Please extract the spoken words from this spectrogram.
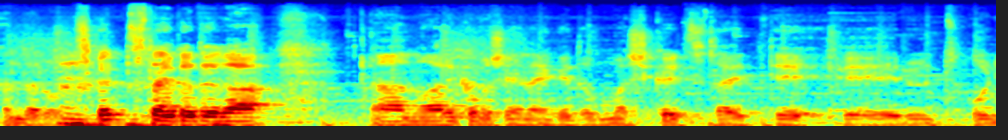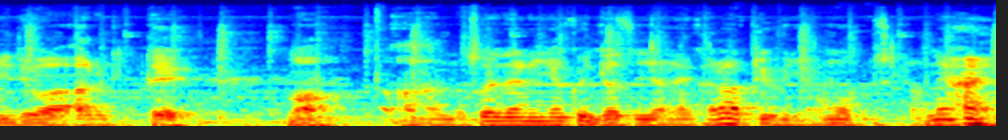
なんだろう伝え方があのあれかもしれないけど、まあ、しっかり伝えてえーるつもりではあるので、まあ、あのそれなりに役に立つんじゃないかなというふうには思うんですけどね。はいはいはい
